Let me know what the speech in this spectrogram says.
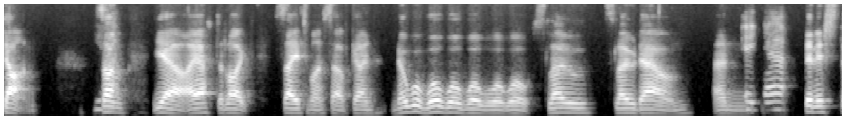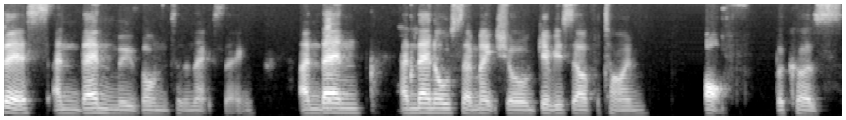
done. So. I'm, yeah, I have to like say to myself, going, no, whoa, whoa, whoa, whoa, whoa, whoa, slow, slow down, and yeah finish this, and then move on to the next thing, and then and then also make sure give yourself a time off because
